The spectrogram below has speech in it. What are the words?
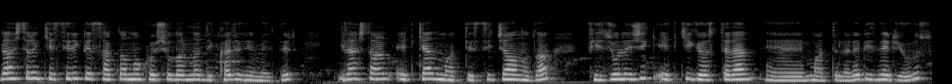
İlaçların kesinlikle saklanma koşullarına dikkat edilmelidir. İlaçların etken maddesi canlıda fizyolojik etki gösteren e, maddelere biz ne diyoruz?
